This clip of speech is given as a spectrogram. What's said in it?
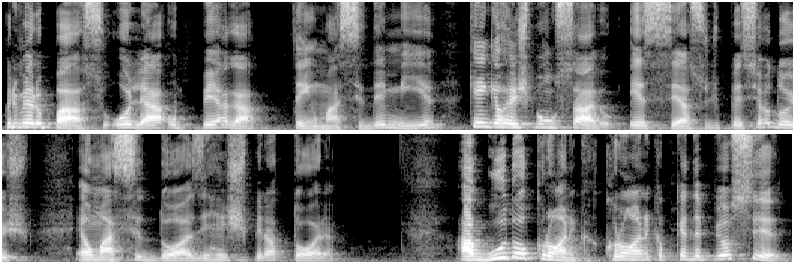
Primeiro passo, olhar o pH. Tem uma acidemia. Quem que é o responsável? Excesso de PCO2. É uma acidose respiratória. Aguda ou crônica? Crônica porque é DPOC.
